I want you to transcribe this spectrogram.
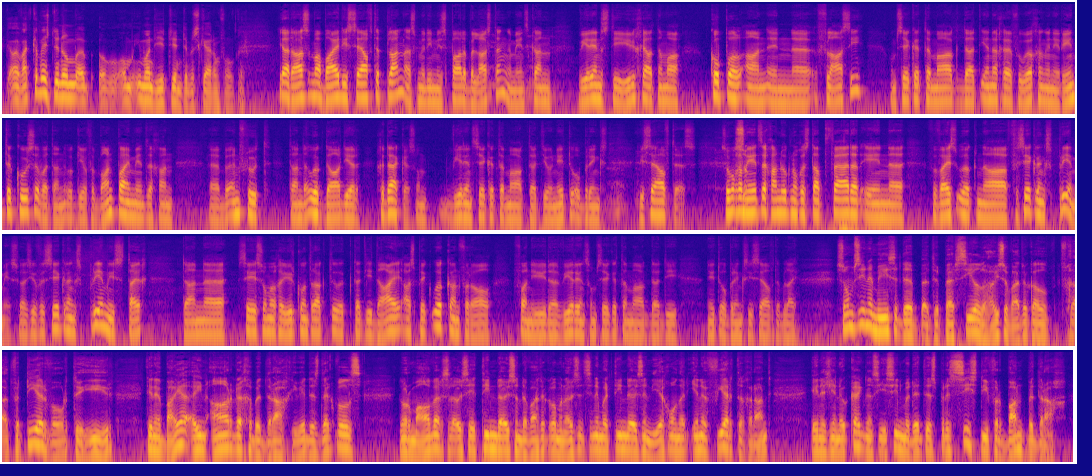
Wat kan mens doen om om, om iemand hierteen te beskerm volker? Ja, daar's maar baie dieselfde plan as met die munisipale belasting. 'n Mens kan weer eens die huurgeld nou maar koppel aan in uh, inflasie om seker te maak dat enige verhoging in die rentekoerse wat dan ook jou verbandpaemente gaan uh, beïnvloed dan ook daardeur gedek is om weer eens seker te maak dat jou netto opbrengs dieselfde is. Sommige so, mense gaan ook nog 'n stap verder en uh, verwys ook na versekeringspremies. So as jou versekeringspremies styg, dan uh, sê sommige huurkontrakte ook dat jy daai aspek ook kan verhaal van die huurder weer eens om seker te maak dat die netto opbrengs dieselfde bly. Soms sien mense dit te perseel huise wat ook al geadverteer word te huur teen 'n baie eienaardige bedrag. Jy weet, dis dikwels normaalweg sou sê 10000 wat ek kom en nou sit sien net maar 10941 rand en as jy nou kyk dan sien jy sien maar dit is presies die verbandbedrag.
